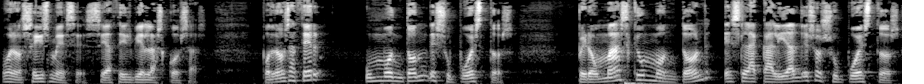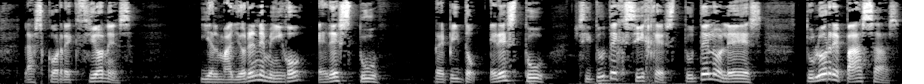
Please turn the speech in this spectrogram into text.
Bueno, seis meses, si hacéis bien las cosas. Podemos hacer un montón de supuestos. Pero más que un montón es la calidad de esos supuestos, las correcciones. Y el mayor enemigo eres tú. Repito, eres tú. Si tú te exiges, tú te lo lees, tú lo repasas,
